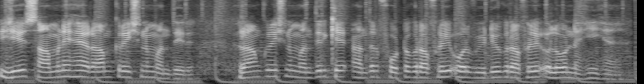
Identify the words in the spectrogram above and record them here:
ये सामने है रामकृष्ण मंदिर। रामकृष्ण मंदिर के अंदर फोटोग्राफरी और वीडियोग्राफरी अलो नहीं है।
